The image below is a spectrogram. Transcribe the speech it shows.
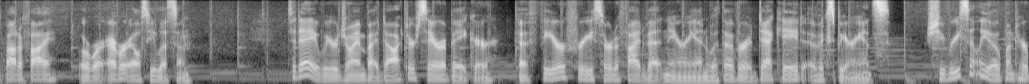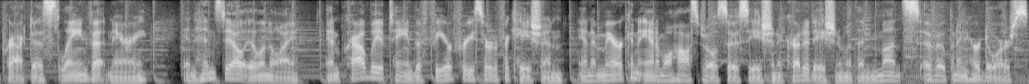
Spotify, or wherever else you listen. Today, we are joined by Dr. Sarah Baker, a fear free certified veterinarian with over a decade of experience. She recently opened her practice, Lane Veterinary, in Hinsdale, Illinois, and proudly obtained the Fear Free certification and American Animal Hospital Association accreditation within months of opening her doors.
